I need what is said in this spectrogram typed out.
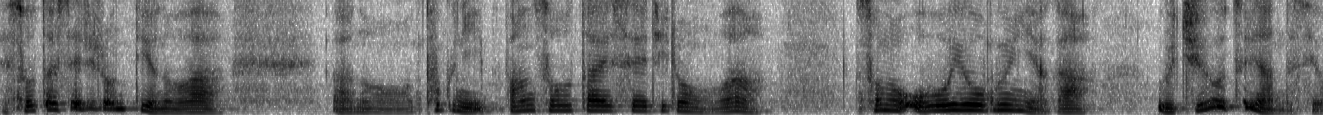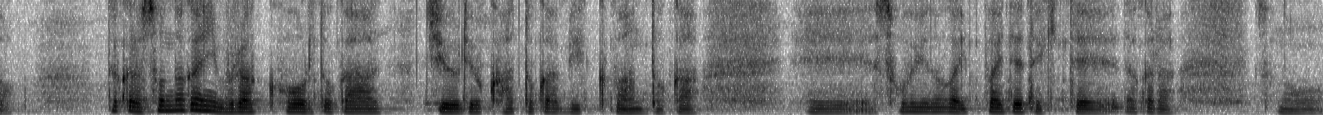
で相対性理論っていうのはあの特に一般相対性理論はその応用分野が宇宙物理なんですよ。だからその中にブラックホールとか重力波とかビッグバンとか、えー、そういうのがいっぱい出てきてだからその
